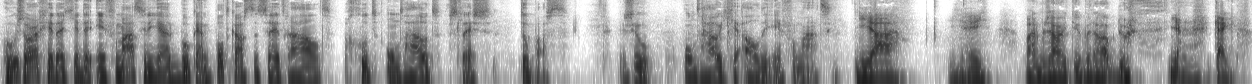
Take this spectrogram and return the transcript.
hoe zorg je dat je de informatie die je uit boeken en podcast, et cetera, haalt, goed onthoudt slash toepast? Dus hoe onthoud je al die informatie? Ja, jee. Waarom zou je het überhaupt doen? ja, kijk,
